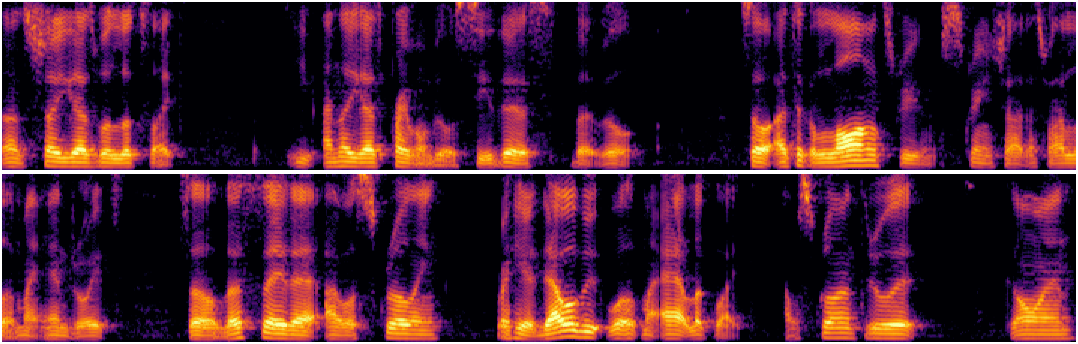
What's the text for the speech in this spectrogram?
uh, show you guys what it looks like. I know you guys probably won't be able to see this, but we'll. So I took a long screen screenshot. That's why I love my Androids. So let's say that I was scrolling right here. That would be what my ad looked like. I'm scrolling through it, going.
